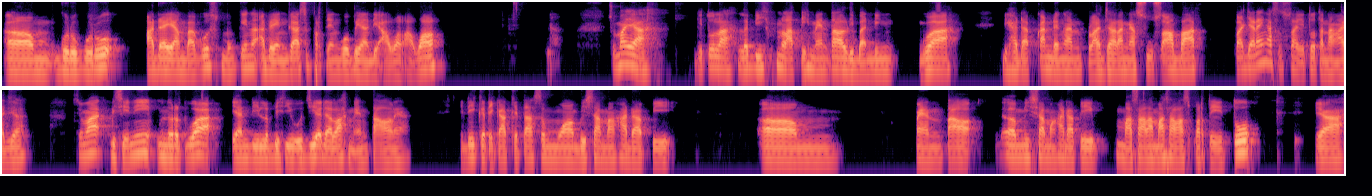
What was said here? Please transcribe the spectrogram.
Um, guru-guru ada yang bagus, mungkin ada yang enggak seperti yang gue bilang di awal-awal. Cuma ya gitulah lebih melatih mental dibanding gue dihadapkan dengan pelajaran yang susah banget. Pelajarannya nggak susah itu, tenang aja. Cuma di sini menurut gua yang di lebih diuji adalah mentalnya. Jadi ketika kita semua bisa menghadapi um, mental, um, bisa menghadapi masalah-masalah seperti itu, ya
